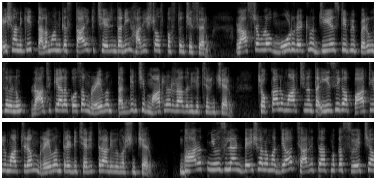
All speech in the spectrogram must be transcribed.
దేశానికి తలమానిక స్థాయికి చేరిందని హరీష్ రావు స్పష్టం చేశారు. రాష్ట్రంలో మూడు రెట్లు జీఎస్టీపీ పెరుగుదలను రాజకీయాల కోసం రేవంత్ తగ్గించి మాట్లాడరాదని హెచ్చరించారు. చొక్కాలు మార్చినంత ఈజీగా పార్టీలు మార్చడం రేవంత్ రెడ్డి చరిత్ర అని విమర్శించారు. భారత్ న్యూజిలాండ్ దేశాల మధ్య చారిత్రాత్మక స్వేచ్ఛ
